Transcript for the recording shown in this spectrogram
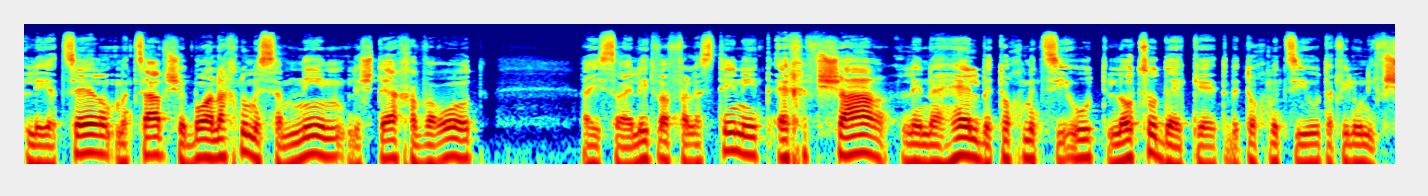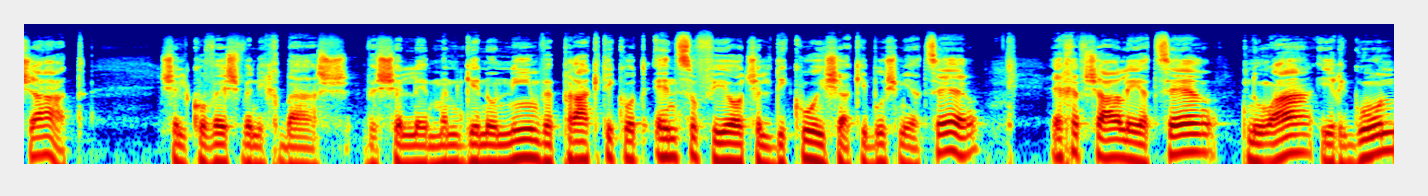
לייצר מצב שבו אנחנו מסמנים לשתי החברות, הישראלית והפלסטינית, איך אפשר לנהל בתוך מציאות לא צודקת, בתוך מציאות אפילו נפשעת, של כובש ונכבש, ושל מנגנונים ופרקטיקות אינסופיות של דיכוי שהכיבוש מייצר, איך אפשר לייצר תנועה, ארגון,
